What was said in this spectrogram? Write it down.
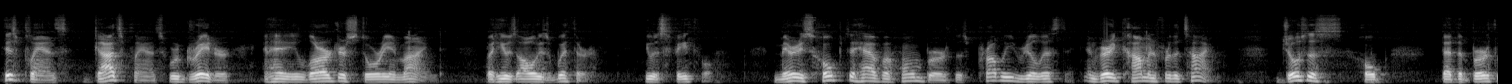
His plans, God's plans, were greater and had a larger story in mind, but he was always with her. He was faithful. Mary's hope to have a home birth was probably realistic and very common for the time. Joseph's hope that the birth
